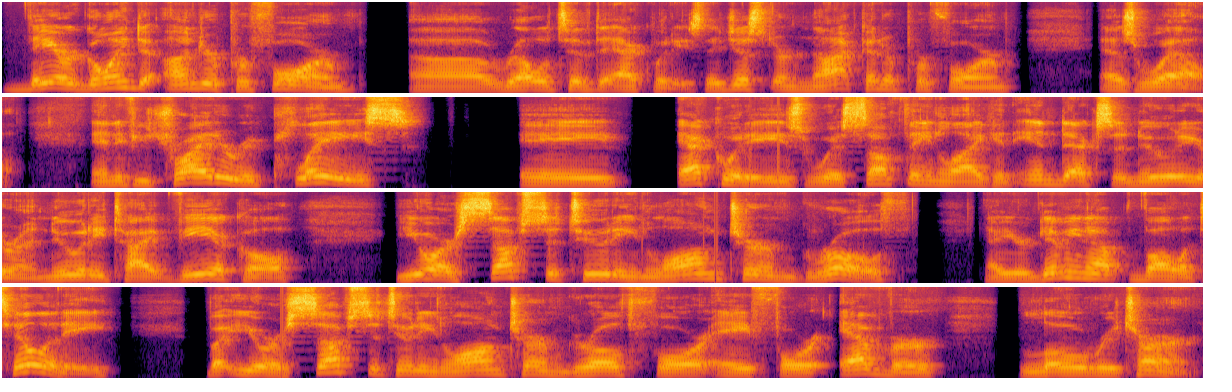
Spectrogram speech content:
they are going to underperform uh, relative to equities. They just are not going to perform as well. And if you try to replace a equities with something like an index annuity or annuity type vehicle, you are substituting long term growth. Now you're giving up volatility, but you are substituting long term growth for a forever low return.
